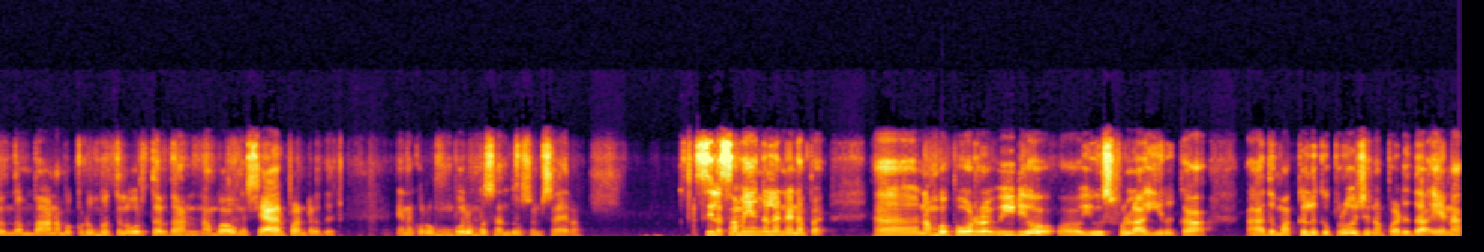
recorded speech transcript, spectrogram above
சொந்தம் தான். நம்ம குடும்பத்தில் ஒருத்தர் தான் நம்ம அவங்க ஷேர் பண்ணுறது எனக்கு ரொம்ப ரொம்ப சந்தோஷம் சேரம் சில சமயங்களில் நினப்பேன். நம்ம போடுற வீடியோ யூஸ்ஃபுல்லாக இருக்கா? அது மக்களுக்கு பிரயோஜனப்படுதா? ஏன்னா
